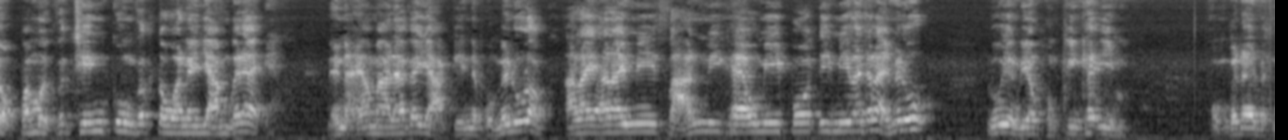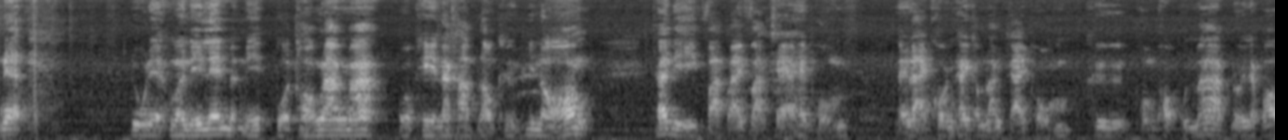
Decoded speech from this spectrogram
จกปลาหมึกสักชิ้นกุ้งสักตัวในยำก็ได้ ไหนๆเอามาแล้วก็อยากกินเนี่ผมไม่รู้หรอกอะไรอะไรมีสารมีแคลมีโปรตีนมีอะไรเท่าไหร่ไม่รู้ รู้อย่างเดียวผมกินแค่อิ่ม ผมก็ได้แบบเนี้ยดูเนี่ยวันนี้เล่นแบบนี้ปวดท้องล่างมากโอเคนะครับ เราคือพี่น้อง ถ้าดีฝากไลค์ฝากแชร์ให้ผม หลายๆ คนให้กำลังใจผม คือผมขอบคุณมาก โดยเฉพาะ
